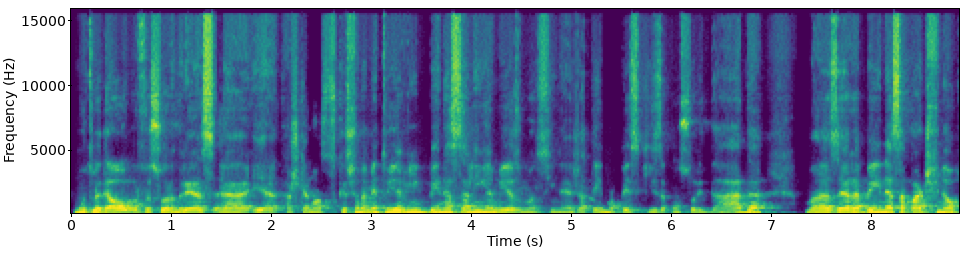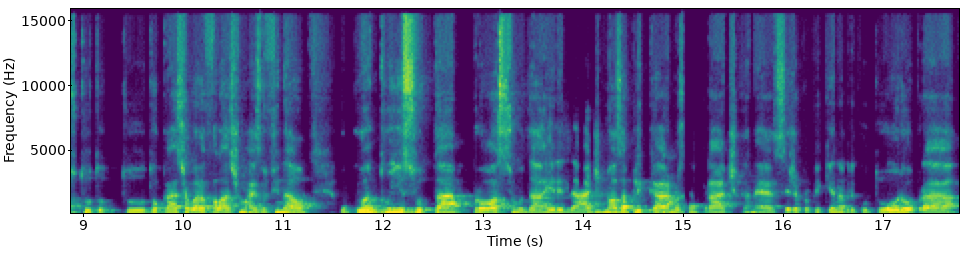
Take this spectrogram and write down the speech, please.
Muito legal, professor Andrés. É, acho que o nosso questionamento ia vir bem nessa linha mesmo, assim, né? Já tem uma pesquisa consolidada, mas era bem nessa parte final que tu, tu, tu tocaste agora, falaste mais no final. O quanto isso está próximo da realidade, nós aplicarmos na prática, né? Seja para o pequeno agricultor ou para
